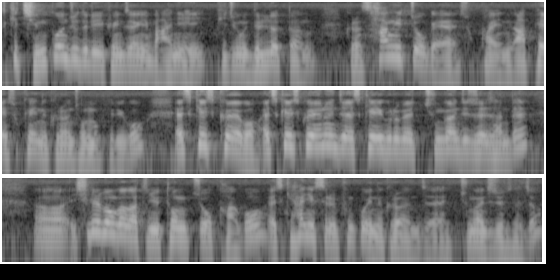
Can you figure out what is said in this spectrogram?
특히 증권주들이 굉장히 많이 비중을 늘렸던 그런 상위 쪽에 속해 있는 앞에 속해 있는 그런 종목들이고 SK 스퀘어고 SK 스퀘어는 이제 SK 그룹의 중간 지주회사인데 어, 11번가 같은 유통 쪽하고 SK 하이닉스를 품고 있는 그런 이제 중간 지주회사죠.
